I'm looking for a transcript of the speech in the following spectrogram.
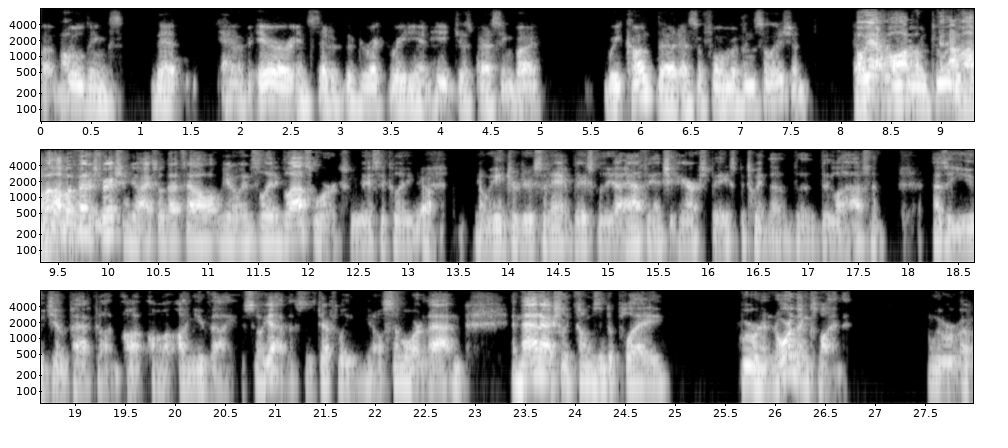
uh, Oh. buildings that have air instead of the direct radiant heat just passing by. We count that as a form of insulation. Oh yeah, well, I'm, a- I'm, I'm, a- I'm a that might be. fenestration guy, so that's how you know insulated glass works. We basically, Yeah. you know, we introduce an basically a half inch airspace between the, the the glass and has a huge impact on on on U value. So yeah, this is definitely you know similar to that, and and that actually comes into play. If we were in a northern climate, we were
